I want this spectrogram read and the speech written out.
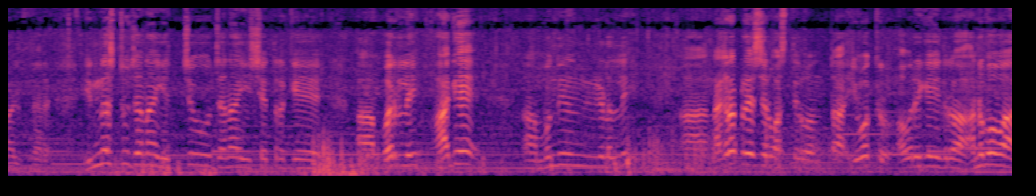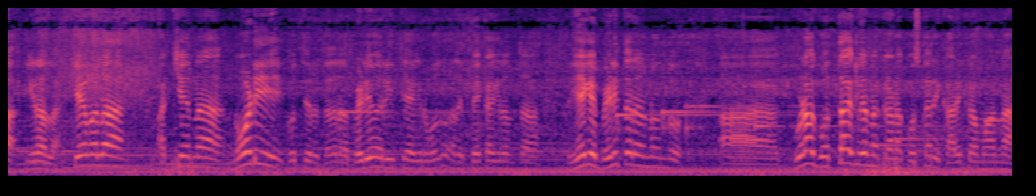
ಮಾಡ್ತಾರೆ ಇನ್ನಷ್ಟು ಜನ, ಹೆಚ್ಚು ಜನ ಈ ಕ್ಷೇತ್ರಕ್ಕೆ ಬರಲಿ. ಹಾಗೆ ಮುಂದಿನ ದಿನಗಳಲ್ಲಿ ನಗರ ಪ್ರದೇಶದಲ್ಲಿ ವಾಸಿತಿರುವಂಥ ಯುವಕರು, ಅವರಿಗೆ ಇದರ ಅನುಭವ ಇರಲ್ಲ. ಕೇವಲ ಅಕ್ಕಿಯನ್ನು ನೋಡಿ ಗೊತ್ತಿರುತ್ತೆ. ಅದರ ಬೆಳೆಯೋ ರೀತಿ ಆಗಿರ್ಬೋದು, ಅದಕ್ಕೆ ಬೇಕಾಗಿರೋಂಥ ಹೇಗೆ ಬೆಳೀತಾರೆ ಅನ್ನೋ ಒಂದು ಗುಣ ಗೊತ್ತಾಗಲಿ ಅನ್ನೋ ಕಾರಣಕ್ಕೋಸ್ಕರ ಈ ಕಾರ್ಯಕ್ರಮವನ್ನು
